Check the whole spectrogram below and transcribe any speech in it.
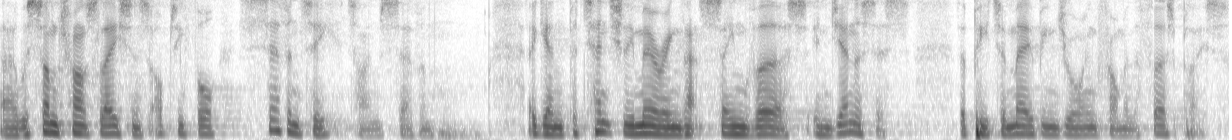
uh, with some translations opting for 70 times 7. Again, potentially mirroring that same verse in Genesis that Peter may have been drawing from in the first place.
